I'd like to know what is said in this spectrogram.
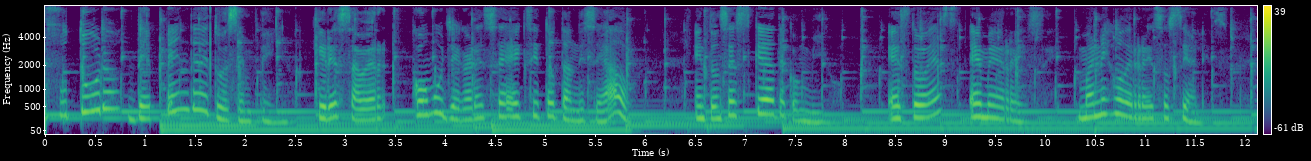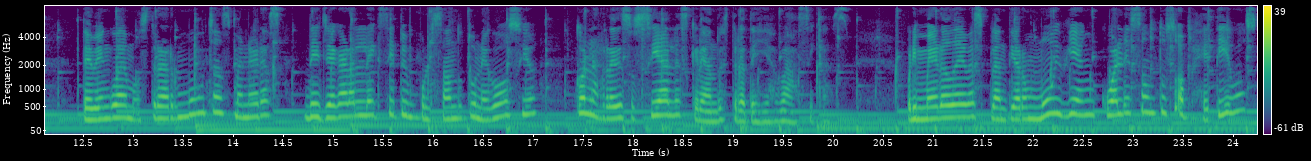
futuro depende de tu desempeño. ¿Quieres saber cómo llegar a ese éxito tan deseado? Entonces quédate conmigo. Esto es MRS, Manejo de Redes Sociales. Te vengo a demostrar muchas maneras de llegar al éxito impulsando tu negocio con las redes sociales creando estrategias básicas. Primero debes plantear muy bien cuáles son tus objetivos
